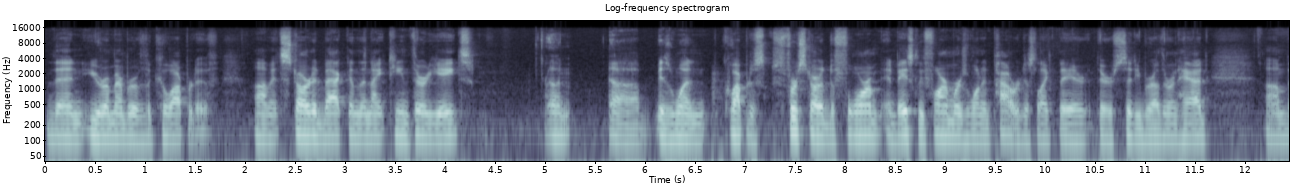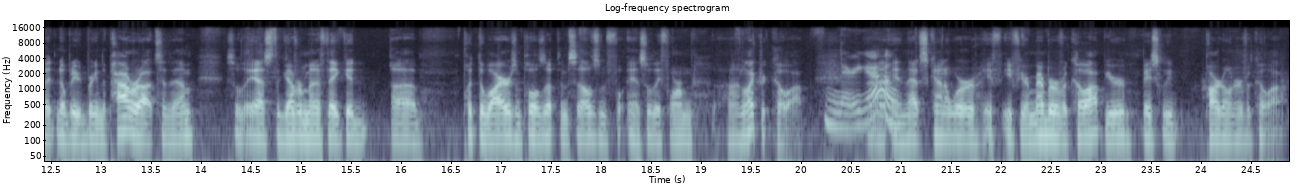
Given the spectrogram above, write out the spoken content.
then you're a member of the cooperative. Um, it started back in the 1938s uh, is when cooperatives first started to form, and basically farmers wanted power just like their, their city brethren had, um, but nobody would bring the power out to them. So they asked the government if they could uh, put the wires and poles up themselves, and, and so they formed an electric co-op. And there you go. Uh, and that's kind of where, if, if you're a member of a co-op, you're basically part owner of a co-op.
